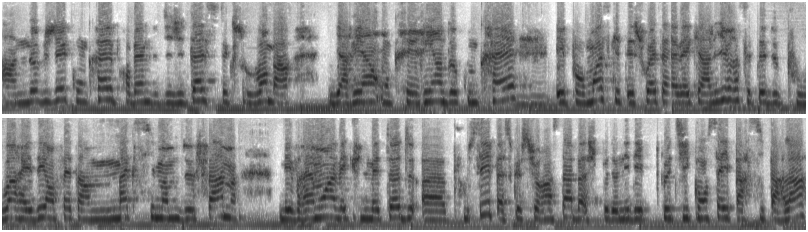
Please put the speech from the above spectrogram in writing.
un objet concret. Le problème du digital, c'est que souvent, bah, il y a rien, on crée rien de concret. Et pour moi, ce qui était chouette avec un livre, c'était de pouvoir aider en fait un maximum de femmes, mais vraiment avec une méthode euh, poussée, parce que sur Insta, bah, je peux donner des petits conseils par-ci par-là,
